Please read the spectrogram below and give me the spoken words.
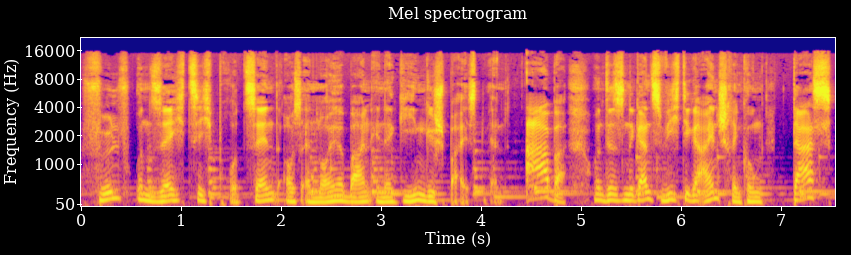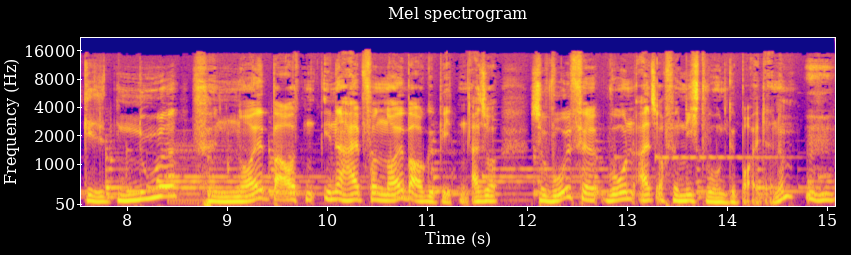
65 Prozent aus erneuerbaren Energien gespeist werden. Aber, und das ist eine ganz wichtige Einschränkung, das gilt nur für Neubauten innerhalb von Neubaugebieten. Also sowohl für Wohn- als auch für Nichtwohngebäude. Ne?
